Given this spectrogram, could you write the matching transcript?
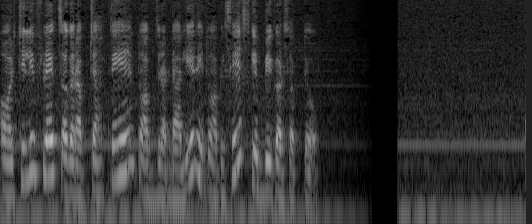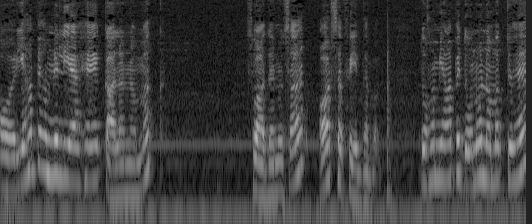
और चिली फ्लेक्स अगर आप चाहते हैं तो आप डालिए, नहीं तो आप इसे स्किप भी कर सकते हो। और यहाँ पे हमने लिया है काला नमक, स्वाद अनुसार, और सफ़ेद नमक। तो हम यहाँ पे दोनों नमक जो है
